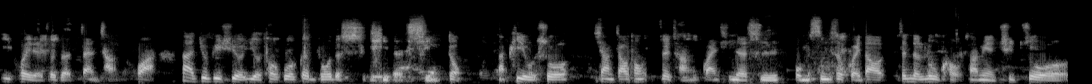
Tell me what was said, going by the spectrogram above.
议会的这个战场的话，那就必须有有透过更多的实体的行动。那譬如说，像交通最常关心的是，我们是不是回到真的路口上面去做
